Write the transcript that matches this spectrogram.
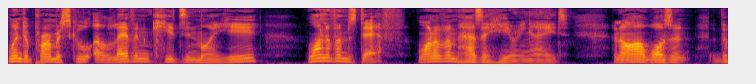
Went to primary school, 11 kids in my year. One of them's deaf, one of them has a hearing aid. And I wasn't the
